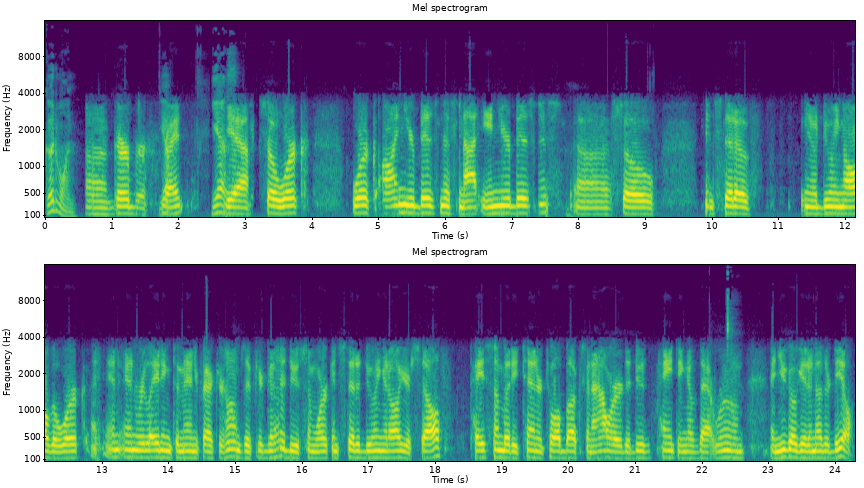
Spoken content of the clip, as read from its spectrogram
good one. Uh, Gerber, yep. right? Yes. Yeah. So work work on your business, not in your business. Uh, so instead of you know doing all the work and and relating to manufactured homes, if you're going to do some work, instead of doing it all yourself, pay somebody ten or twelve bucks an hour to do the painting of that room, and you go get another deal.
